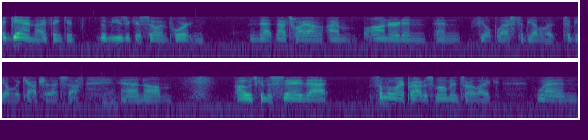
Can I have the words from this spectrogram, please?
again, I think it the music is so important that that's why I'm, I'm honored and and feel blessed to be able to to be able to capture that stuff. And um, I was going to say that some of my proudest moments are like when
